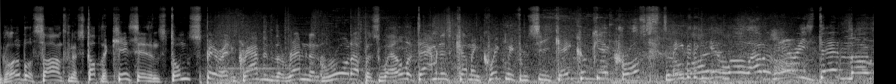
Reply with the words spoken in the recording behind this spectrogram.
Global Silence going to stop the kisses, and Storm Spirit grabbed into the Remnant, roared up as well. The damage is coming quickly from CK. Cookie across. Maybe they can get Lol out of here. He's dead though.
